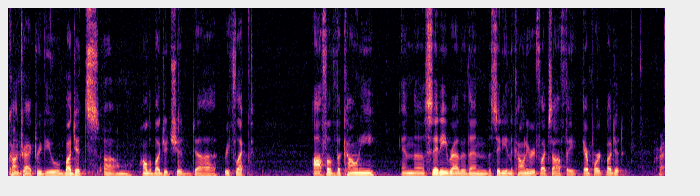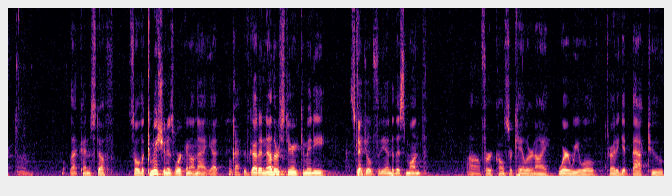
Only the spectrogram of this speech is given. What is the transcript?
contract review, budgets, um, how the budget should uh, reflect off of the county and the city, rather than the city and the county reflects off the airport budget, Correct. that kind of stuff. So the commission is working on that yet. Okay. We've got another steering committee scheduled for the end of this month uh, for Councilor Kaler and I, where we will try to get back to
